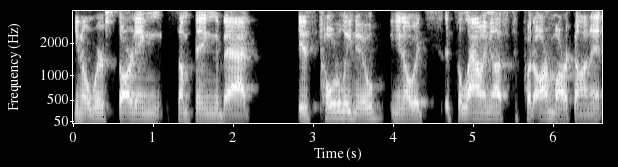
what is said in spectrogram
you know we're starting something that is totally new. You know it's it's allowing us to put our mark on it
